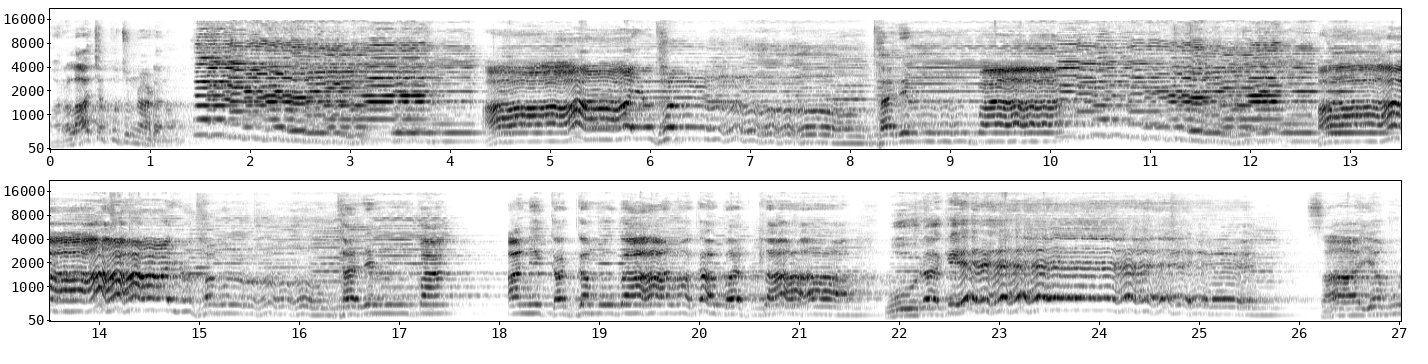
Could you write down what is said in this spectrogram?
మరలా చెప్పుచున్నాడను. ఆ ధరింప ఆయుధము ధరింప అని కగ్గముగానొక పట్ల ఊరగే సాయము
